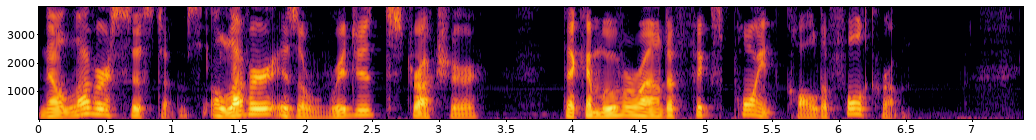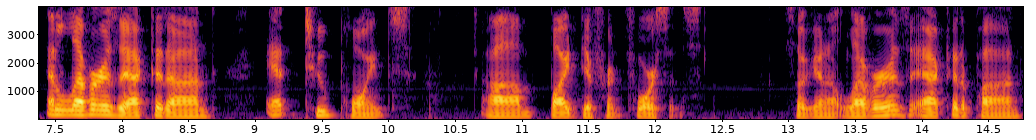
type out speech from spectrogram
Now, lever systems. A lever is a rigid structure that can move around a fixed point called a fulcrum. And a lever is acted on at two points um, by different forces. So again, a lever is acted upon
